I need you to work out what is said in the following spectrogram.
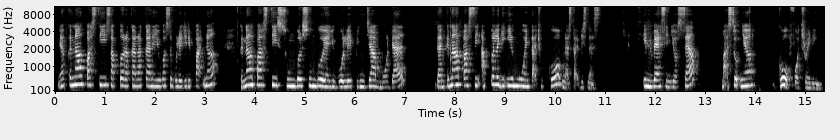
Ya, kenal pasti siapa rakan-rakan yang you rasa boleh jadi partner. Kenal pasti sumber-sumber yang you boleh pinjam modal. Dan kenal pasti apa lagi ilmu yang tak cukup nak start business. Invest in yourself. Maksudnya go for training.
